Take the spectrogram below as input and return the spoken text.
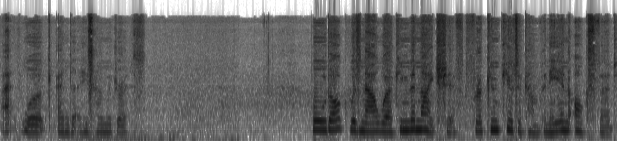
at work and at his home address. Baldock was now working the night shift for a computer company in Oxford.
